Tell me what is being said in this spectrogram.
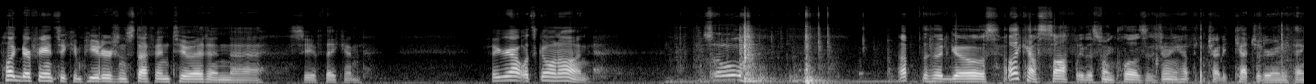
plug their fancy computers and stuff into it, and uh, see if they can figure out what's going on. So, up the hood goes. I like how softly this one closes. You don't even have to try to catch it or anything.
